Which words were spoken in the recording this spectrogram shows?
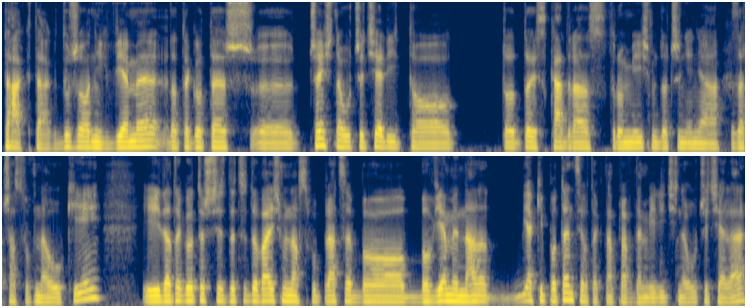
Tak, tak. Dużo o nich wiemy, dlatego też y, część nauczycieli to, to, to jest kadra, z którą mieliśmy do czynienia za czasów nauki i dlatego też się zdecydowaliśmy na współpracę, bo, bo wiemy na jaki potencjał tak naprawdę mieli ci nauczyciele.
